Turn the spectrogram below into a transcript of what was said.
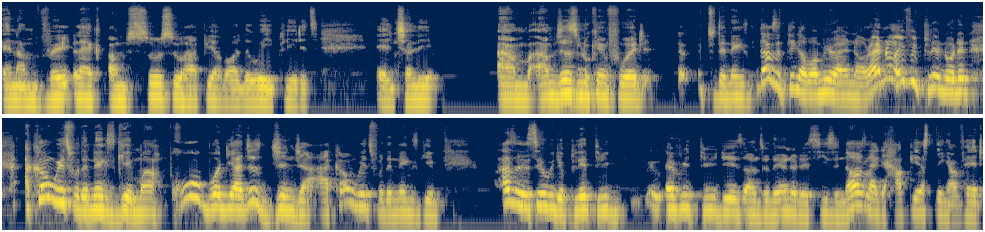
And I'm very, like, I'm so, so happy about the way he played it. And Charlie, I'm, I'm just looking forward to the next. That's the thing about me right now. Right now, if we play Northern, I can't wait for the next game. My whole body, I just ginger. I can't wait for the next game. As I say, we play three every three days until the end of the season. That was like the happiest thing I've had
